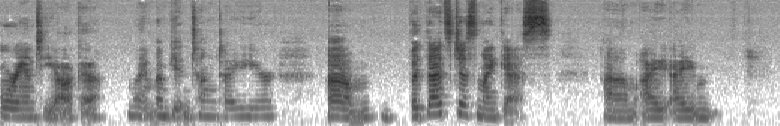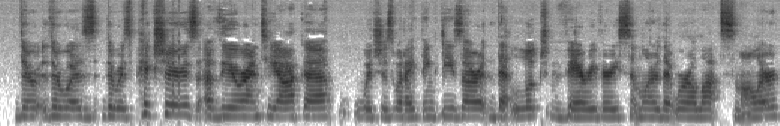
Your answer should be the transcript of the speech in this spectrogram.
Aurantiaca. I'm, I'm getting tongue-tied here. Um, but that's just my guess. Um, I, I'm there there was there was pictures of the Aurantiaca, which is what I think these are, that looked very, very similar, that were a lot smaller.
